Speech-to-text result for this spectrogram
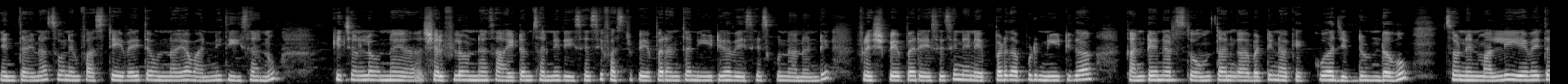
ఎంతైనా సో నేను ఫస్ట్ ఏవైతే ఉన్నాయో అవన్నీ తీశాను. కిచెన్లో ఉన్న షెల్ఫ్లో ఉన్న ఐటమ్స్ అన్నీ తీసేసి ఫస్ట్ పేపర్ అంతా నీట్గా వేసేసుకున్నానండి. ఫ్రెష్ పేపర్ వేసేసి నేను ఎప్పటికప్పుడు నీట్గా కంటైనర్స్ తోముతాను కాబట్టి నాకు ఎక్కువ జిడ్డు ఉండవు. సో నేను మళ్ళీ ఏవైతే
